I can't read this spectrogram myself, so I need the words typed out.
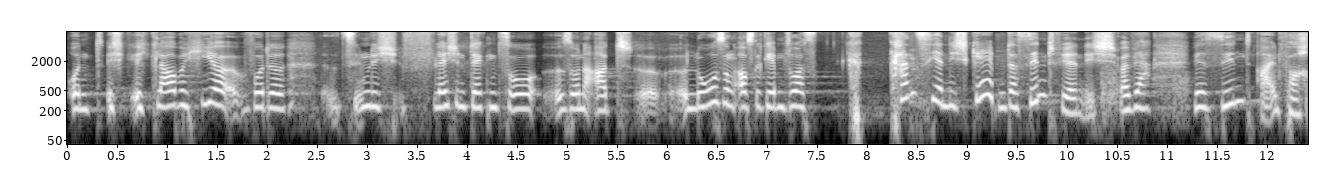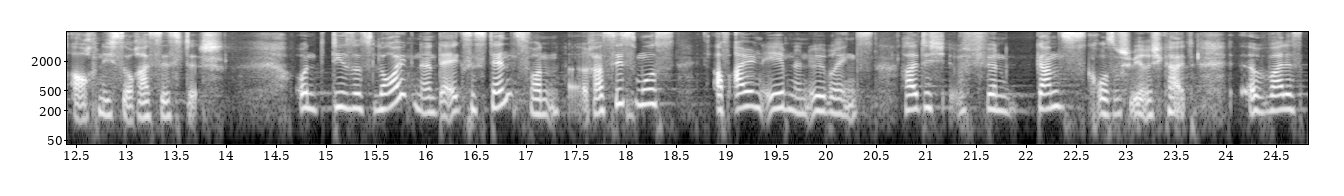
Und ich, ich glaube, hier wurde ziemlich flächendeckend so, so eine Art äh, Losung ausgegeben, sowas kann es hier nicht geben. Das sind wir nicht, weil wir, wir sind einfach auch nicht so rassistisch. Und dieses Leugnen der Existenz von Rassismus auf allen Ebenen übrigens halte ich für eine ganz große Schwierigkeit, weil es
